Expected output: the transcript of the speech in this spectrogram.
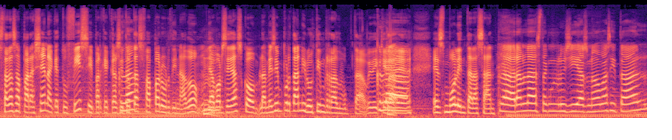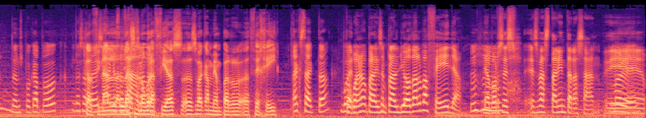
està desapareixent aquest ofici perquè quasi Clar. tot es fa per ordinador. Mm. Llavors ella és com la més important i l'últim reducte. Vull dir Clar. que és molt interessant. Clar, ara amb les tecnologies noves i tal, doncs a poc a poc Que al desapareixen final aquestes l'escenografia es, es va canviant per eh, CGI. Exacte. Però, bueno, per exemple, el Yoda el va fer ella. Mhm. Llavors és, és bastant interessant. Molt bé.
